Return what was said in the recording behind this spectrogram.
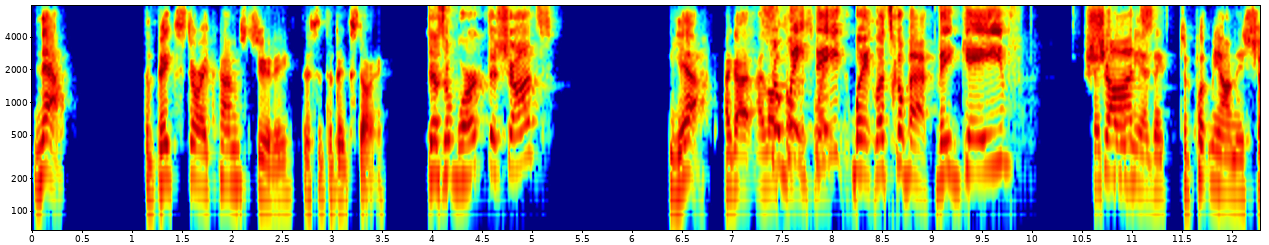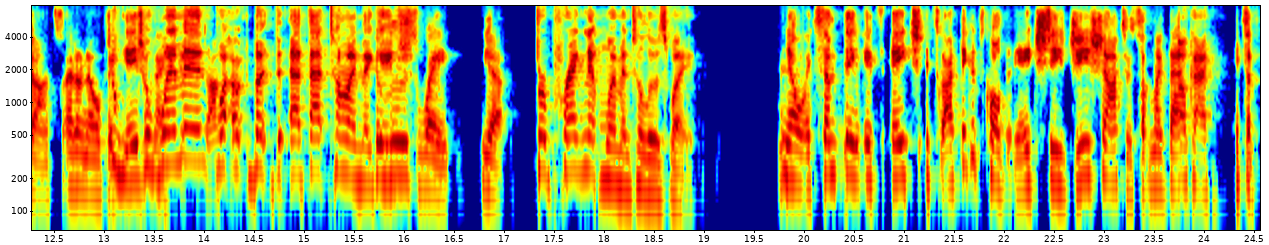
Now, the big story comes, Judy. This is the big story. Does it work? The shots? Yeah, I got. I lost so wait, they wait. Let's go back. They gave They told shots me uh, they, to put me on these shots. I don't know if they to, gave to it, and I women, well, but th- at that time they to gave lose weight. Yeah. for pregnant women to lose weight. No, it's something. It's H. It's I think it's called the HCG shots or something like that. Okay. It's a.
